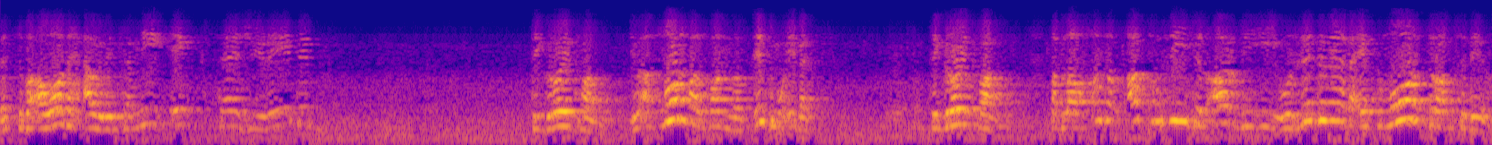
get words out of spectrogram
بس بقى واضح قوي. بنسميه exaggerated tigroid fundus يبقى ال normal fundus اسمه إيه بس؟ tigroid fundus طب لو حصل atrophy في ال RPE وال retina بقت more transparent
